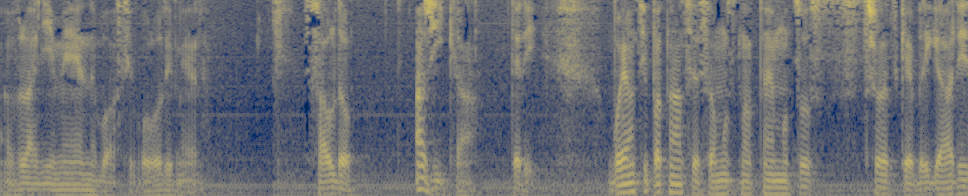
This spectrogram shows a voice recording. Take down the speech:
Vladimír nebo asi Volodymyr Saldo a říká tedy Vojáci 15. samostatné motostřelecké brigády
